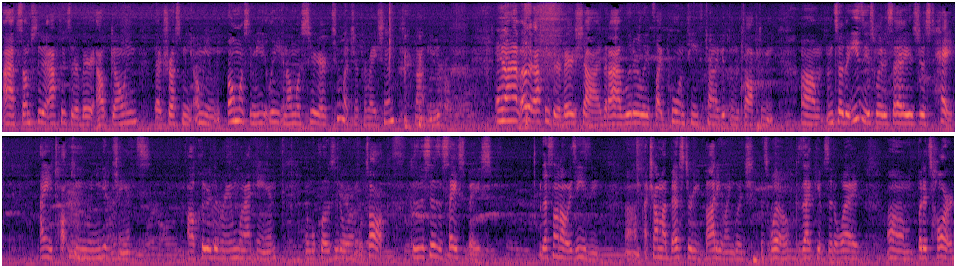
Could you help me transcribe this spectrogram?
I have some student athletes that are very outgoing, that trust me I mean, almost immediately and almost share too much information, not you. And I have other athletes that are very shy, that I literally, it's like pulling teeth trying to get them to talk to me. Um, and so the easiest way to say is just, hey, I need to talk to you when you get a chance. I'll clear the room when I can, and we'll close the door and we'll talk. Because this is a safe space. That's not always easy. Um, I try my best to read body language as well, because that gives it away. Um, but it's hard.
